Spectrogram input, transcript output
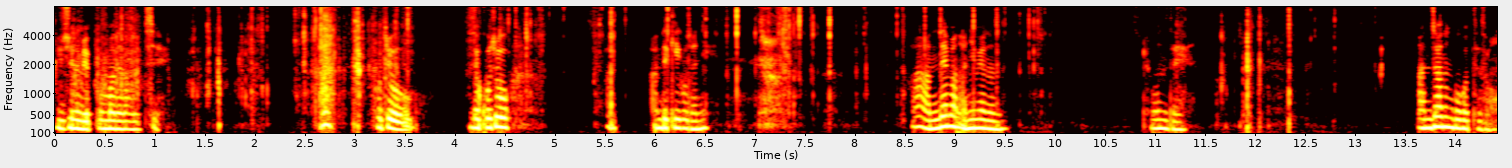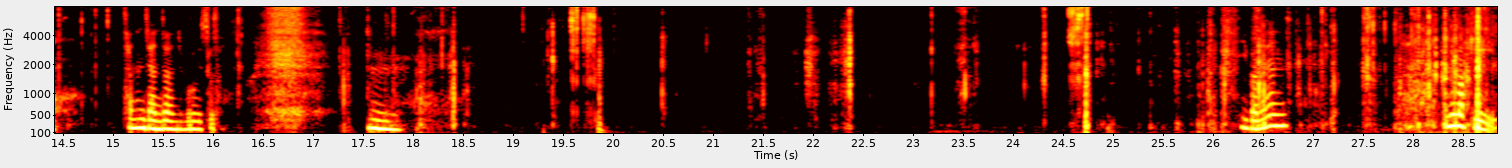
유지는 몇분 만에 나올지. 헉! 고조. 근데 고조 안, 안 데끼고 자니? 아, 안 되만 아니면은 좋은데. 안 자는 것 같아서. 자는지 안 자는지 모르겠어서. 음. 이번엔 미마키.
